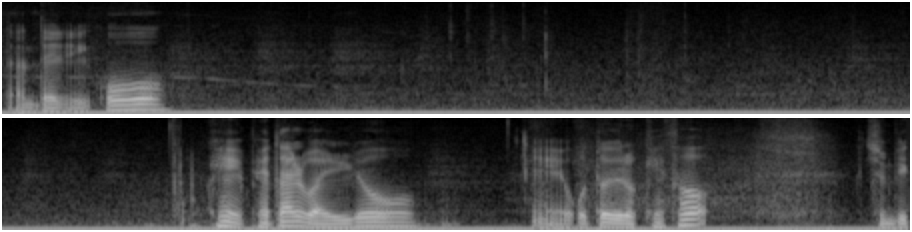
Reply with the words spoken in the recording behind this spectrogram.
일단 내리고 오케이 배달 완료. 예, 이것도 이렇게 해서 준비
